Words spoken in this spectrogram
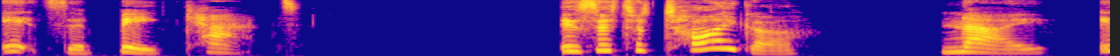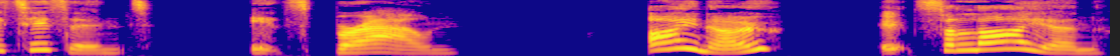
It's a big cat. Is it a tiger? No, it isn't. It's brown. I know. It's a lion.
